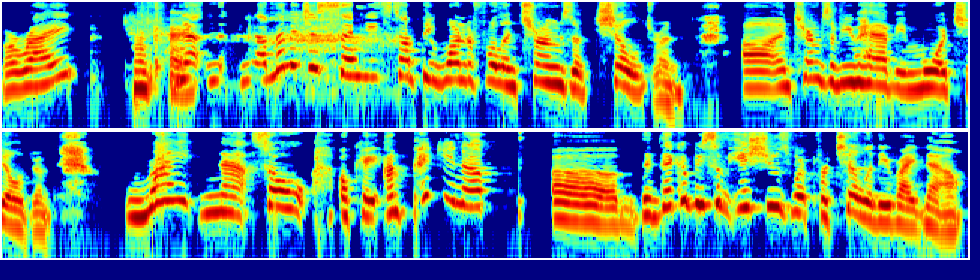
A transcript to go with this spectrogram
All right? okay. Now, now, let me just say something wonderful in terms of children, uh, in terms of you having more children. Right now, so okay, I'm picking up. Um, there could be some issues with fertility right now.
